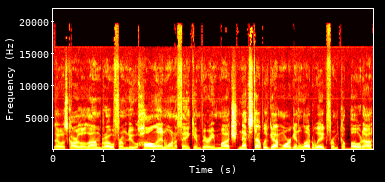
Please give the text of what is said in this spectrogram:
That was Carlo Lambro from New Holland. Want to thank him very much. Next up, we've got Morgan Ludwig from Kubota,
